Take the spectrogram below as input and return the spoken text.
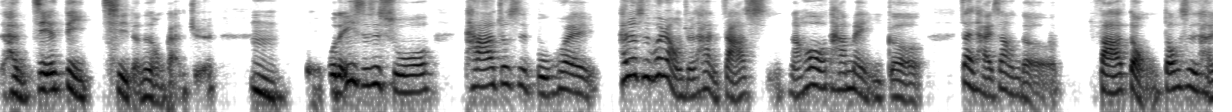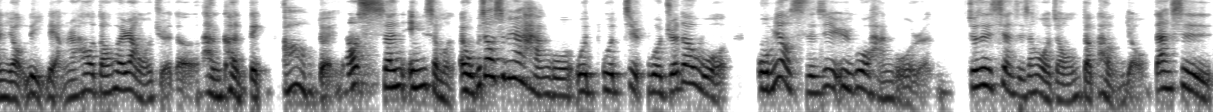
很接地气的那种感觉。嗯我的意思是说，他就是不会，他就是会让我觉得他很扎实，然后他每一个在台上的发动都是很有力量，然后都会让我觉得很肯定。哦，对，然后声音什么，哎，我不知道是不是因为韩国，我我觉，我觉得我我没有实际遇过韩国人，就是现实生活中的朋友，但是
